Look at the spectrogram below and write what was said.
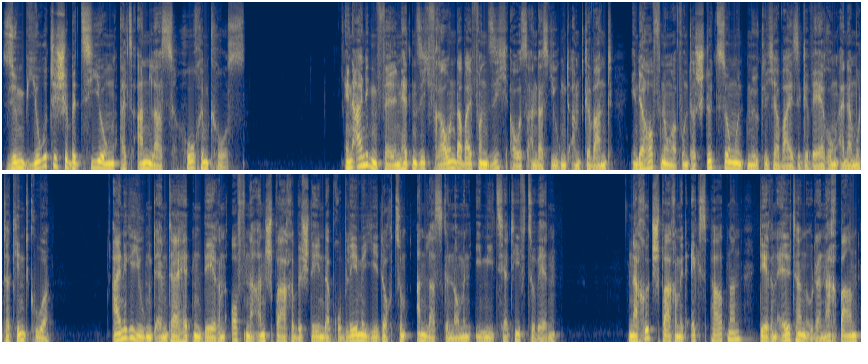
Symbiotische Beziehung als Anlass hoch im Kurs. In einigen Fällen hätten sich Frauen dabei von sich aus an das Jugendamt gewandt, in der Hoffnung auf Unterstützung und möglicherweise Gewährung einer Mutter-Kind-Kur. Einige Jugendämter hätten deren offene Ansprache bestehender Probleme jedoch zum Anlass genommen, initiativ zu werden. Nach Rücksprache mit Ex-Partnern, deren Eltern oder Nachbarn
